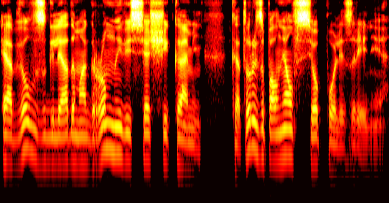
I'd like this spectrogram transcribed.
и обвел взглядом огромный висящий камень, который заполнял все поле зрения.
